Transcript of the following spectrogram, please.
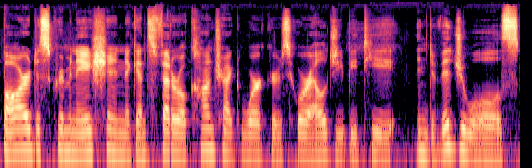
bar discrimination against federal contract workers who are LGBT individuals,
